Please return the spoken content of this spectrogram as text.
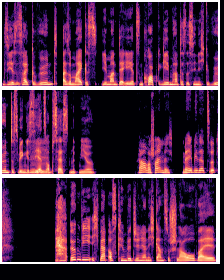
Sie ist Mhm. es halt gewöhnt. Also Mike ist jemand, der ihr jetzt einen Korb gegeben hat. Das ist sie nicht gewöhnt. Deswegen ist sie jetzt Mhm. obsessed mit mir. Ja, wahrscheinlich. Maybe that's it. Ja, irgendwie, ich werde aus Kim Virginia nicht ganz so schlau, weil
